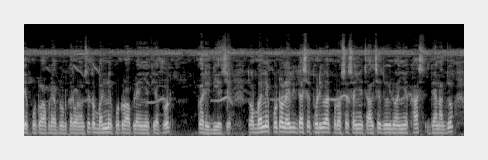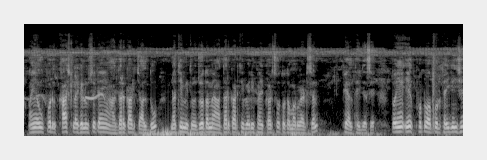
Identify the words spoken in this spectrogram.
એ ફોટો આપણે અપલોડ કરવાનો છે. તો બંને ફોટો આપણે અહીંયાથી અપલોડ કરી દઈએ છીએ. તો આ બંને ફોટો લઈ લીધા છે. થોડી વાર પ્રોસેસ અહીંયા ચાલશે. જોઈ લો અહીંયા ખાસ ધ્યાન આપજો. અહીંયા ઉપર ખાસ લખેલું છે કે અહીંયા આધાર કાર્ડ ચાલતું નથી મિત્રો. જો તમે આધાર કાર્ડથી વેરીફાઈ કરશો તો તમારું એડસન ફેલ થઈ જશે. તો અહીંયા એક ફોટો અપલોડ થઈ ગઈ છે.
